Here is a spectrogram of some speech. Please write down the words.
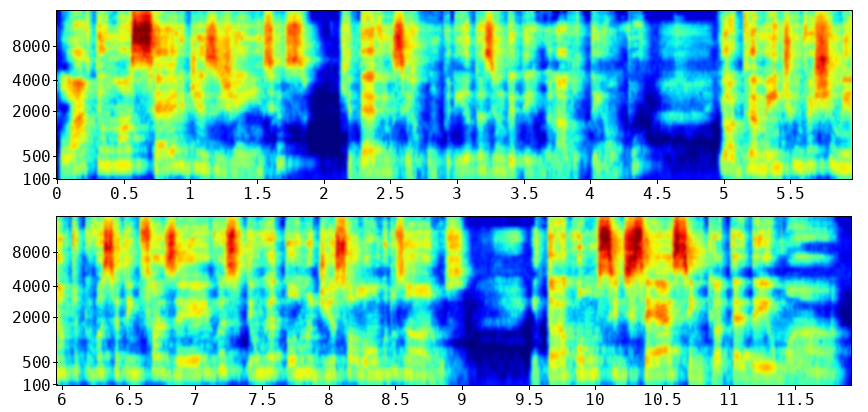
Lá tem uma série de exigências que devem ser cumpridas em um determinado tempo. E, obviamente, o investimento que você tem que fazer e você tem um retorno disso ao longo dos anos. Então, é como se dissessem, que eu até dei uma,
